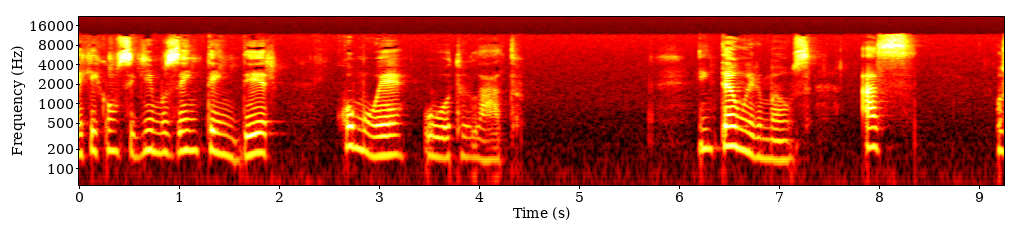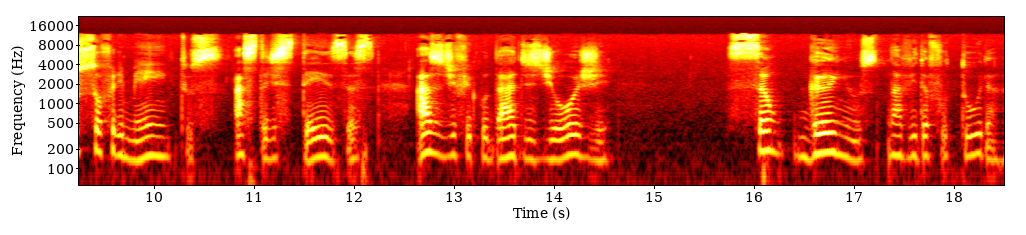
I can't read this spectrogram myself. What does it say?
é que conseguimos entender como é o outro lado. Então, irmãos, as, os sofrimentos, as tristezas, as dificuldades de hoje são ganhos na vida futura,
